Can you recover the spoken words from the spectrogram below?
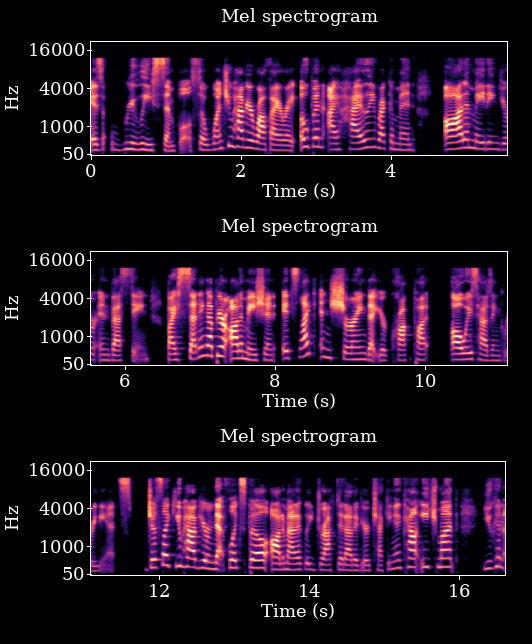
is really simple. So once you have your Roth IRA open, I highly recommend automating your investing. By setting up your automation, it's like ensuring that your crockpot always has ingredients. Just like you have your Netflix bill automatically drafted out of your checking account each month, you can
